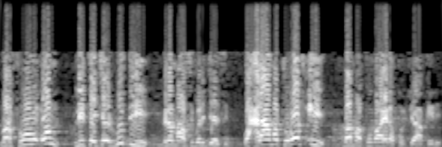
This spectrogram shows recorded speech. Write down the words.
marfuucu litajarudihi min annaasib waljaasim wa calaamatu rafcihi damatu daahiratu fi akhiri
